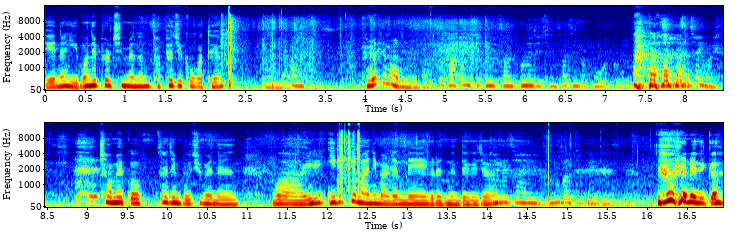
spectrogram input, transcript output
얘는 이번에 펼치면은 다 펴질 것 같아요. 그렇게 말입니다. 그 가끔씩 그전 보내주신 사진 막 보고 있거든요. 진짜 차이 많이. 처음에 거 사진 보시면은 와 이, 이렇게 많이 말렸네 그랬는데 그죠? 누구? 그래서. 그러니까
